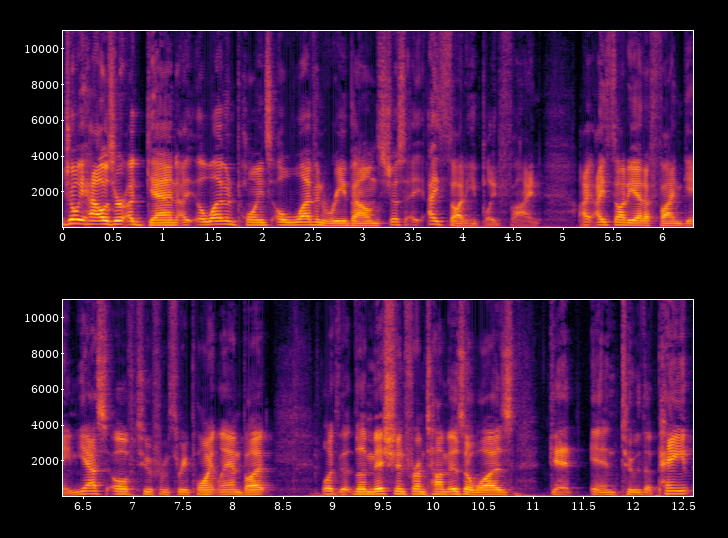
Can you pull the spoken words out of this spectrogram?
Joey Hauser again, 11 points, 11 rebounds. Just I, I thought he played fine. I, I, thought he had a fine game. Yes, 0 of 2 from three point land, but look, the, the mission from Tom Izzo was get into the paint,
